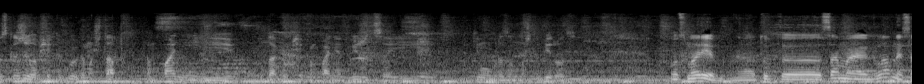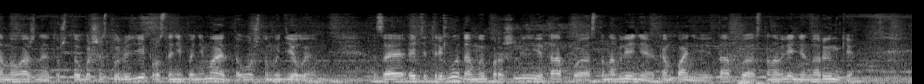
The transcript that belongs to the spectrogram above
Расскажи вообще, какой масштаб компании и куда вообще компания движется и каким образом масштабироваться? Вот смотри, э, тут э, самое главное, самое важное, то, что большинство людей просто не понимают того, что мы делаем. За эти три года мы прошли этап становления компании, этап становления на рынке.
